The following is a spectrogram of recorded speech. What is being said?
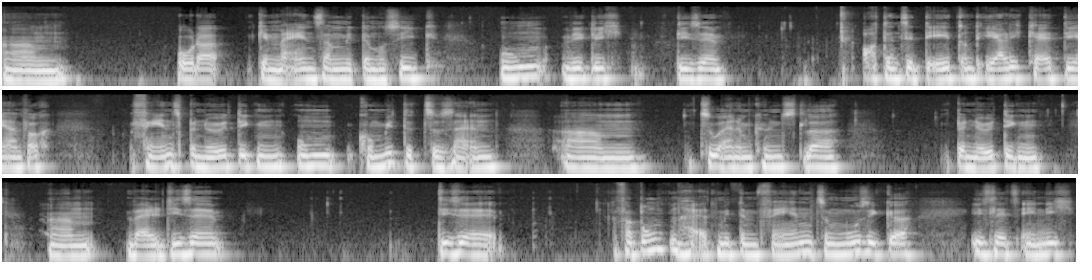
ähm, oder gemeinsam mit der Musik, um wirklich diese Authentizität und Ehrlichkeit, die einfach Fans benötigen, um committed zu sein, ähm, zu einem Künstler benötigen, ähm, weil diese, diese Verbundenheit mit dem Fan zum Musiker ist letztendlich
